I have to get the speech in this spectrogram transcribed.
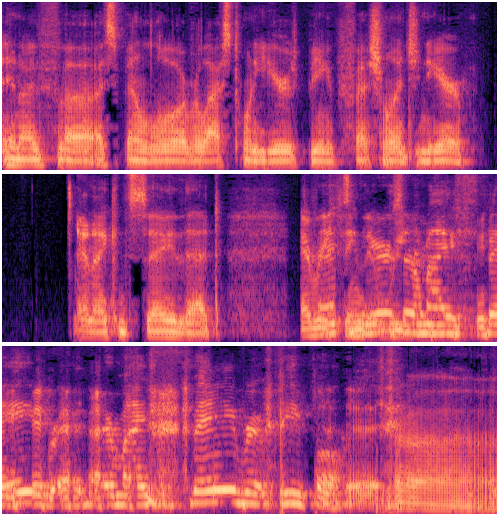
and I've uh, I spent a little over the last twenty years being a professional engineer, and I can say that everything. Engineers we... are my favorite. They're my favorite people. Uh,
